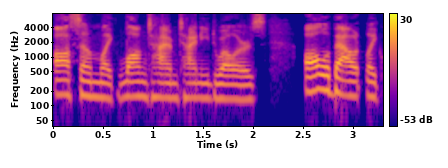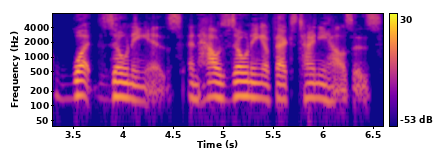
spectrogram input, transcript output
awesome like long time tiny dwellers all about like what zoning is and how zoning affects tiny houses.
